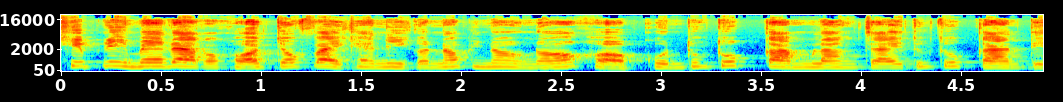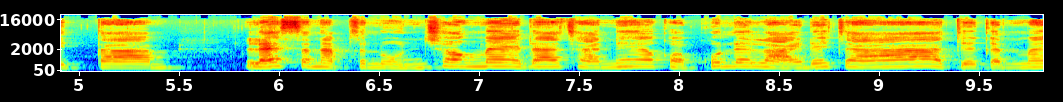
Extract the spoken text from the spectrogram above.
คลิปนี้แม่ดาก็ขอจบไว้แค่นี้ก็เนาะพี่น้องเนาะขอบคุณทุกๆกำลังใจทุกๆ การติดตาม และสนับสนุนช่องแม่ด้าชาแนลขอบคุณหลายๆด้วยจ้า เจอกันใหม่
